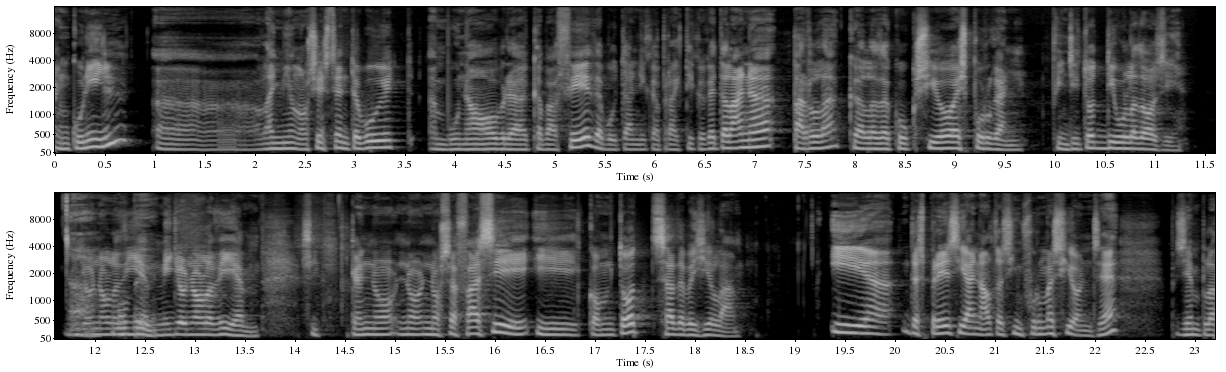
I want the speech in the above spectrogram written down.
en Conill, eh, l'any 1938, amb una obra que va fer de botànica pràctica catalana, parla que la decocció és purgant. Fins i tot diu la dosi. Millor ah, no la diem, bé. millor no la diem. Sí, que no, no, no se faci i, com tot, s'ha de vigilar. I eh, després hi ha altres informacions, eh? Per exemple,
